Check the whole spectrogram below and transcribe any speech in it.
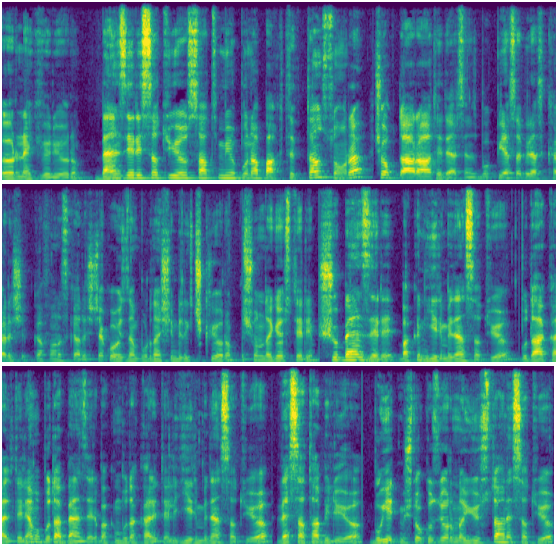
Örnek veriyorum. Benzeri satıyor, satmıyor. Buna baktıktan sonra çok daha rahat edersiniz. Bu piyasa biraz karışık. Kafanız karışacak. O yüzden buradan şimdilik çıkıyorum. Şunu da göstereyim. Şu benzeri bakın 20'den satıyor. Bu daha kaliteli ama bu da benzeri. Bakın bu da kaliteli. 20'den satıyor ve satabiliyor. Bu 79 yorumla 100 tane satıyor.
